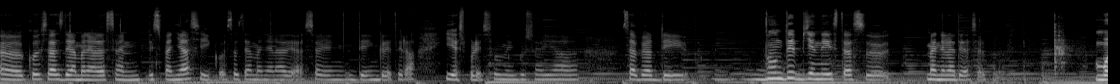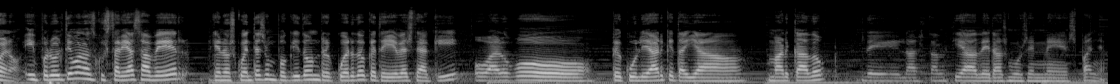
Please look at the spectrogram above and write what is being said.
eh, cosas de la manera de hacer en España y cosas de la manera de hacer en- Inglaterra y es por eso me gustaría saber de dónde viene esta eh, manera de hacer cosas. Bueno, y por último nos gustaría saber que nos cuentes un poquito un recuerdo que te lleves de aquí o algo peculiar que te haya marcado de la estancia de Erasmus en España.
